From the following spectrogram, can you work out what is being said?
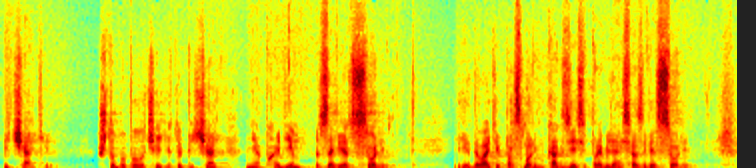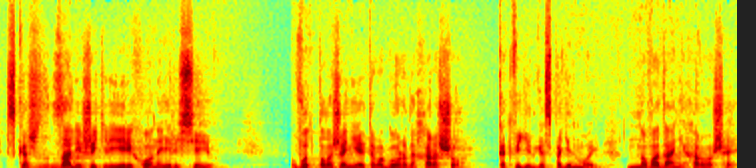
печати. Чтобы получить эту печать, необходим завет соли. И давайте посмотрим, как здесь проявляется завет соли. Сказали жители Ерехона Елисею, вот положение этого города хорошо, как видит господин мой, но вода нехорошая,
